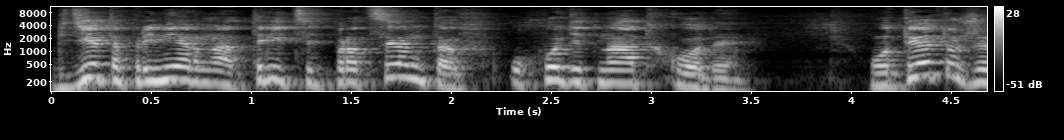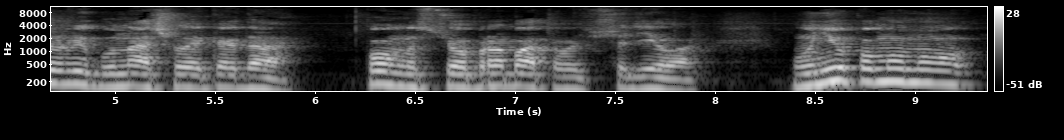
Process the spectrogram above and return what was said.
где-то примерно 30% уходит на отходы. Вот эту же рыбу начал я когда полностью обрабатывать все дело. У нее, по-моему,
